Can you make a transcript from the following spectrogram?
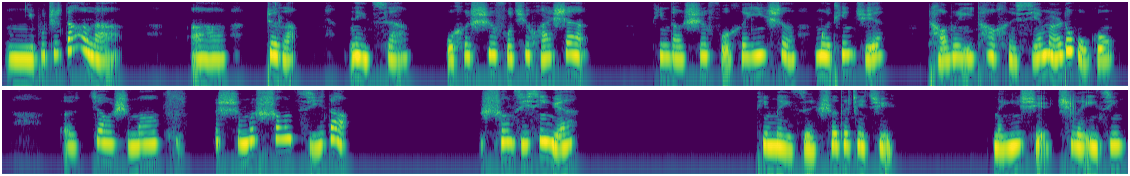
你不知道啦？啊，对了，那次啊，我和师傅去华山，听到师傅和医圣莫天觉讨论一套很邪门的武功。呃，叫什么什么双极的双极心源？听妹子说的这句，梅英雪吃了一惊。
